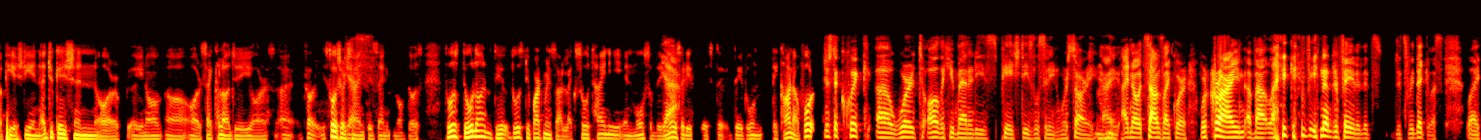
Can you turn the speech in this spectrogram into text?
a PhD in education or you know uh, or psychology or uh, sorry social Yes. sciences and of those those those those departments are like so tiny in most of the Yeah. universities they, they don't they can't afford Just a quick uh, word to all the humanities PhDs listening. We're sorry. Mhm. I, I know it sounds like we're we're crying about like being underpaid, and it's it's ridiculous. Like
